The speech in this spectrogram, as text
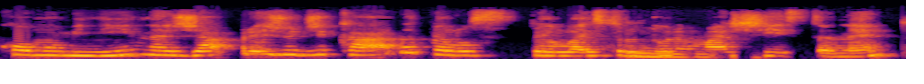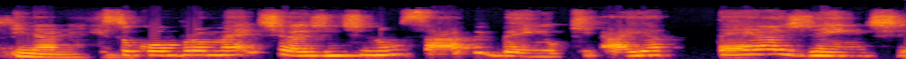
como menina, já prejudicada pelos, pela estrutura Sim. machista, né? Sim. E aí isso compromete, a gente não sabe bem o que. Aí até a gente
